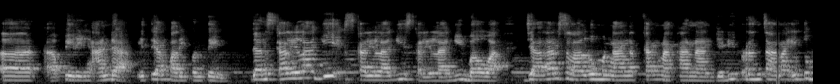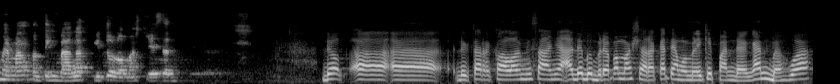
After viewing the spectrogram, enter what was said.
uh, piring Anda. Itu yang paling penting. Dan sekali lagi, sekali lagi, sekali lagi bahwa jangan selalu mengangetkan makanan. Jadi rencana itu memang penting banget gitu loh Mas Jason. Dok, uh, uh, dokter, kalau misalnya ada beberapa masyarakat yang memiliki pandangan bahwa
